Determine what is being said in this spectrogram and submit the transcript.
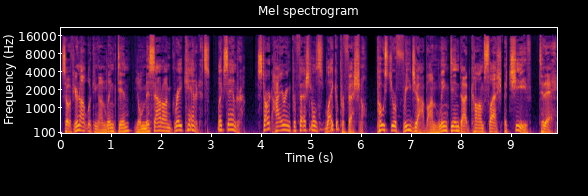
So if you're not looking on LinkedIn, you'll miss out on great candidates like Sandra. Start hiring professionals like a professional. Post your free job on linkedin.com/achieve today.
